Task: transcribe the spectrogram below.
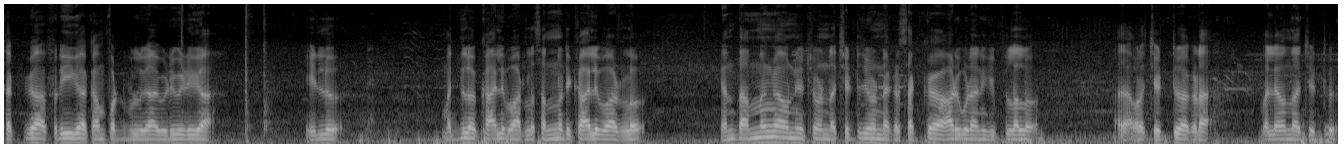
చక్కగా ఫ్రీగా కంఫర్టబుల్గా విడివిడిగా ఇల్లు. మధ్యలో కాలిబాటలు సన్నటి కాలిబాటలు ఎంత అందంగా ఉన్నాయో చూడండి. ఆ చెట్టు చూడండి. అక్కడ చక్కగా ఆడుకోవడానికి పిల్లలు. అది అక్కడ చెట్టు అక్కడ. భలే ఉంది ఆ చెట్టు.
